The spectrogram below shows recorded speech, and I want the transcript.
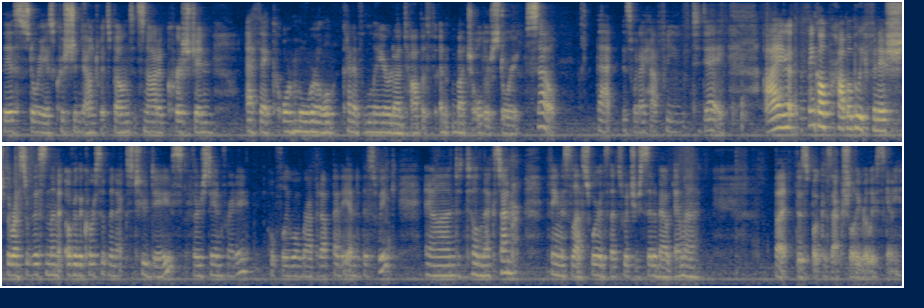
this story is christian down to its bones. It's not a christian ethic or moral kind of layered on top of a much older story. So that is what i have for you today. I think i'll probably finish the rest of this and then over the course of the next two days thursday and friday hopefully we'll wrap it up by the end of this week. And until next time famous last words that's what you said about emma. But this book is actually really skinny.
